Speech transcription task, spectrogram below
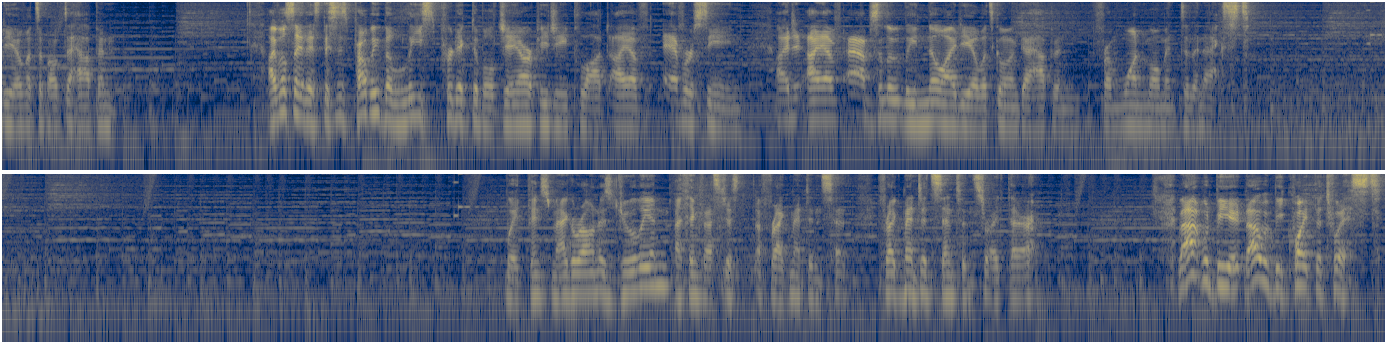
idea what's about to happen. I will say this, this is probably the least predictable JRPG plot I have ever seen. I, I have absolutely no idea what's going to happen from one moment to the next. Wait, Prince Magaron is Julian? I think that's just a fragmented fragmented sentence right there. That would be it. that would be quite the twist.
